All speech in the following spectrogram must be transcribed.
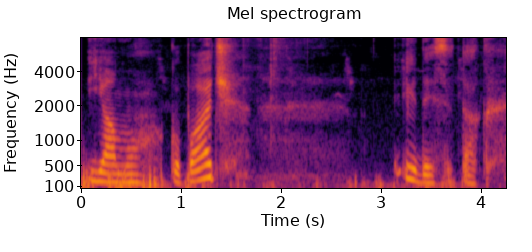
яму копач. І десь так.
